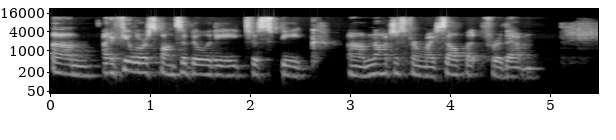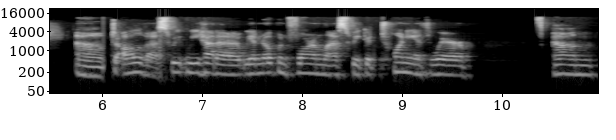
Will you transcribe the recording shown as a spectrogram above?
um, I feel a responsibility to speak, um, not just for myself, but for them, um, to all of us. We, we, had a we had an open forum last week at 20th where um,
